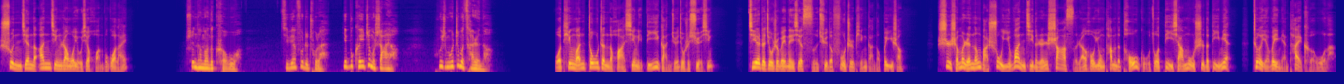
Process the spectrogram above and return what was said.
瞬间的安静让我有些缓不过来。真他妈的可恶！即便复制出来，也不可以这么杀呀！为什么会这么残忍呢？我听完周震的话，心里第一感觉就是血腥，接着就是为那些死去的复制品感到悲伤。是什么人能把数以万计的人杀死，然后用他们的头骨做地下墓室的地面？这也未免太可恶了。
